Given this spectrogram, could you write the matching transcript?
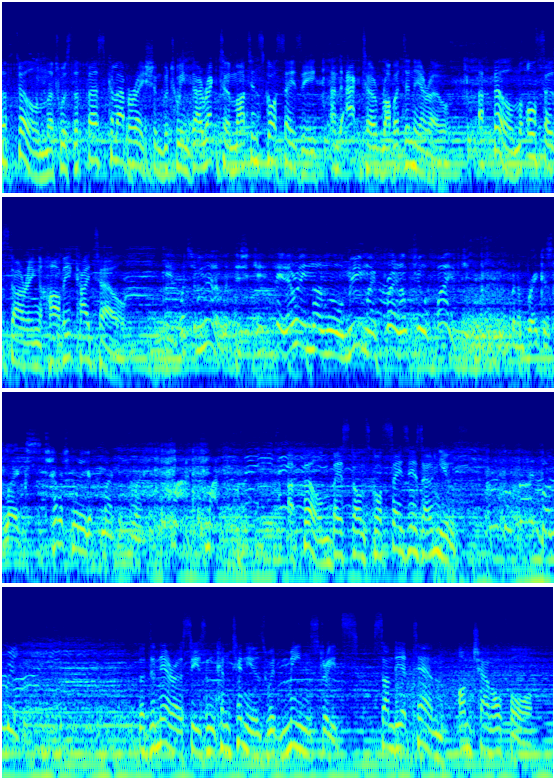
The film that was the first collaboration between director Martin Scorsese and actor Robert De Niro. A film also starring Harvey Keitel. Hey, what's the matter with this kid? Hey, there ain't nothing wrong with me, my friend. I'm feeling fine. I'm gonna break his legs. How much money you got for my Come on, come on, come on. A film based on Scorsese's own youth. The De Niro season continues with Mean Streets, Sunday at 10 on Channel 4.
